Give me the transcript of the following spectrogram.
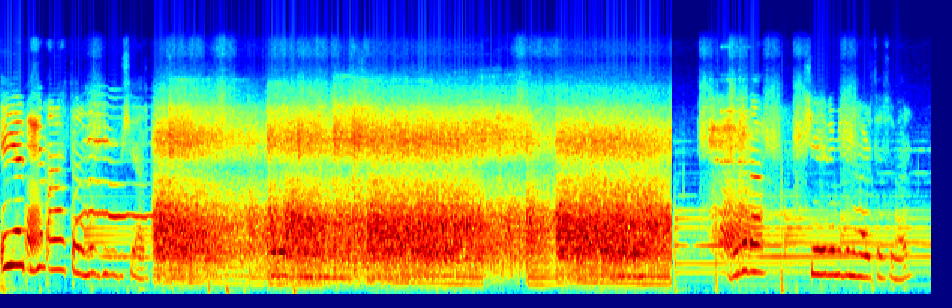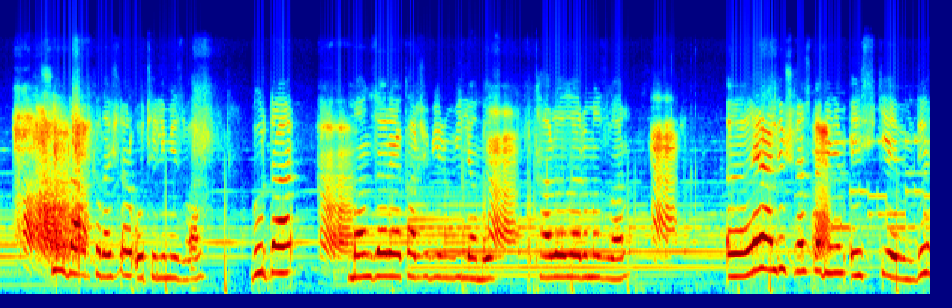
Eğer bizim anahtarımız gibi bir şey arkadaşlar. Şehrimizin haritası var. Şurada arkadaşlar otelimiz var. Burada manzaraya karşı bir villamız, tarlalarımız var. Ee, herhalde şurası da benim eski evimdi.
